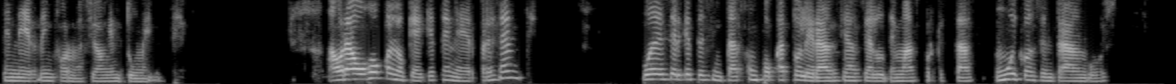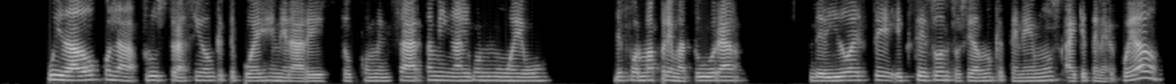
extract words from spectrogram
tener de información en tu mente. Ahora, ojo con lo que hay que tener presente. Puede ser que te sientas con poca tolerancia hacia los demás porque estás muy concentrado en vos. Cuidado con la frustración que te puede generar esto. Comenzar también algo nuevo de forma prematura debido a este exceso de entusiasmo que tenemos, hay que tener cuidado.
